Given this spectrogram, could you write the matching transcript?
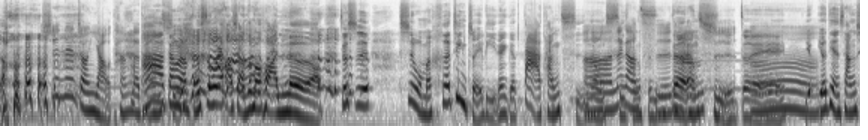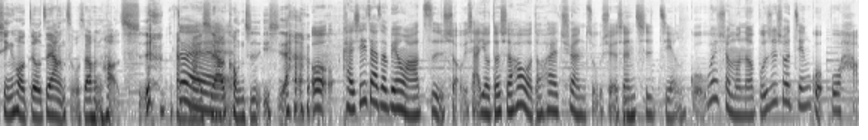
哦，是那种舀汤的汤匙，当然不是，我也好想这么欢乐哦，就是是我们喝进嘴里那个大汤匙那种瓷汤匙，对，汤匙，对，有有点伤心哦，只有这样子，我知道很好吃，但还是要控制一下。我凯西在这边，我要自首一下，有的时候我都会劝阻学生吃坚果，为什么呢？不是说坚果不好。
